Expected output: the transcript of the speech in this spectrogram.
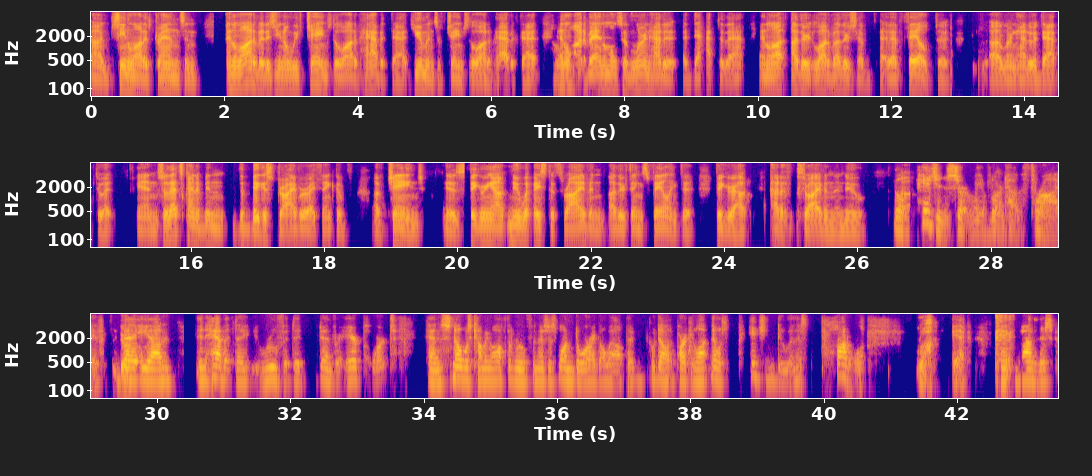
uh, seen a lot of trends and and a lot of it is, you know, we've changed a lot of habitat. Humans have changed a lot of habitat, and a lot of animals have learned how to adapt to that, and a lot other a lot of others have have failed to uh, learn how to adapt to it. And so that's kind of been the biggest driver i think of of change is figuring out new ways to thrive and other things failing to figure out how to thrive in the new well uh, pigeons certainly have learned how to thrive. They um, inhabit the roof at the denver airport and snow was coming off the roof and there's this one door i go out that go down the parking lot and there was pigeon dew in this puddle Ugh, heck can't get out of this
